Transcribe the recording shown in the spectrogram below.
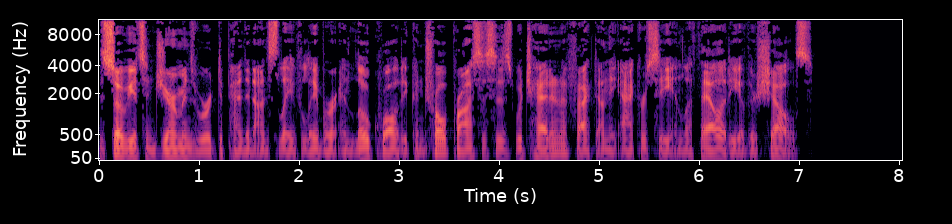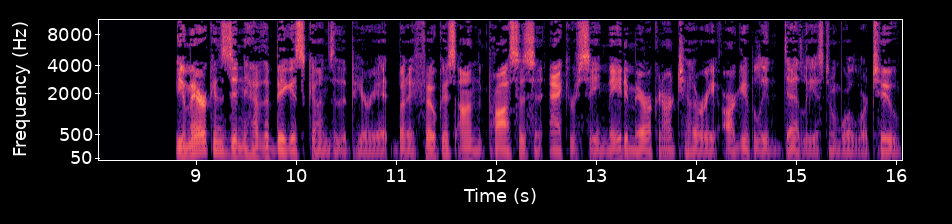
The Soviets and Germans were dependent on slave labor and low quality control processes, which had an effect on the accuracy and lethality of their shells. The Americans didn't have the biggest guns of the period, but a focus on the process and accuracy made American artillery arguably the deadliest in World War II.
